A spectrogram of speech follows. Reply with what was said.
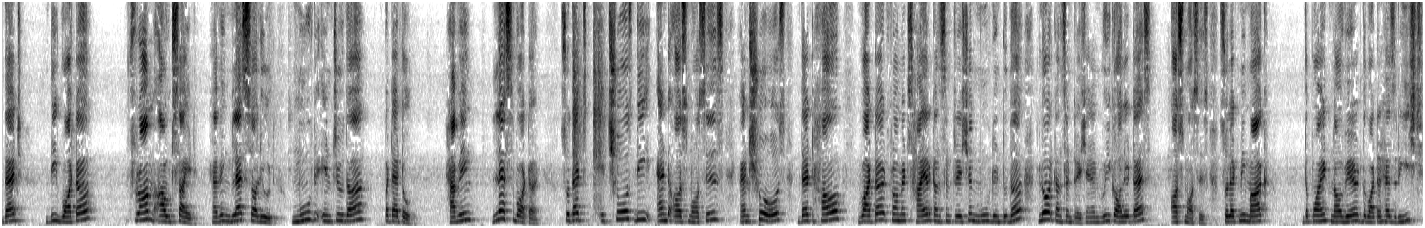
That the water from outside having less solute moved into the potato having less water. So that it shows the endosmosis and shows that how water from its higher concentration moved into the lower concentration and we call it as osmosis. So let me mark the point now where the water has reached.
